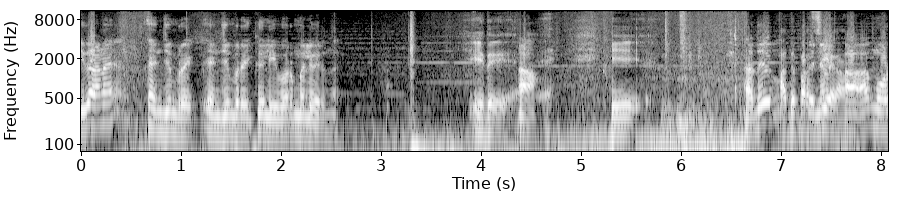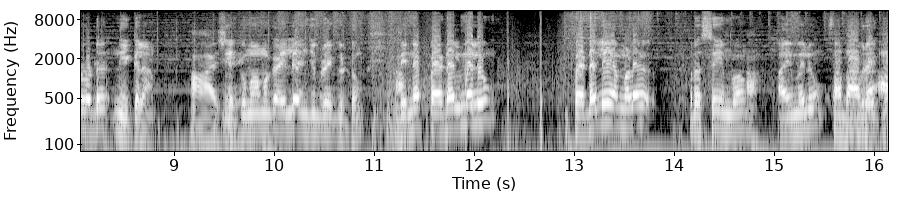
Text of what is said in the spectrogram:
ഇതാണ് എഞ്ചിൻ ബ്രേക്ക് എഞ്ചിൻ ബ്രേക്ക് ലിവർമൽ വരുന്നത്. ഇത് ആ. ഈ അത് അത് പിന്നെ. ആ മുകളിലോട്ട് നീക്കലാണ്. നീക്കുമ്പോൾ നമുക്ക് അതിൽ എഞ്ചിൻ ബ്രേക്ക് കിട്ടും. പിന്നെ പെഡൽമലും പെഡൽ നമ്മൾ പ്രസ് ചെയ്യുമ്പോൾ അതിമലും ബ്രേക്ക്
